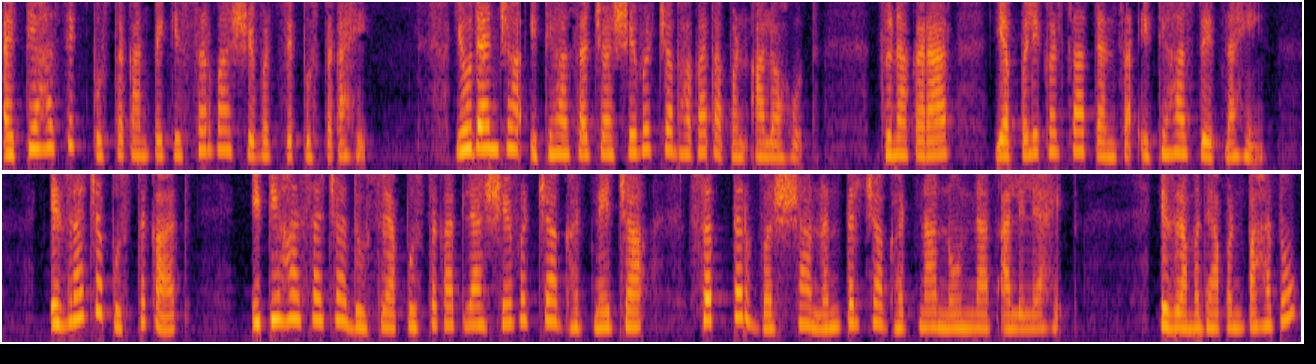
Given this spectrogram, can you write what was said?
ऐतिहासिक पुस्तकांपैकी सर्वात शेवटचे पुस्तक आहे. यहद्यांच्या इतिहासाच्या शेवटच्या भागात आपण आलो आहोत. जुना करार या पलीकडचा त्यांचा इतिहास देत नाही. इस्राच्या पुस्तकात इतिहासाच्या दुसऱ्या पुस्तकातल्या शेवटच्या घटनेच्या सत्तर वर्षानंतरच्या घटना नोंदण्यात आलेल्या आहेत. इस्रामध्ये आपण पाहतो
